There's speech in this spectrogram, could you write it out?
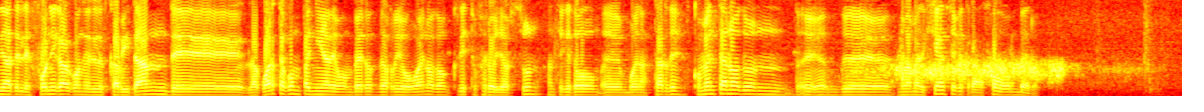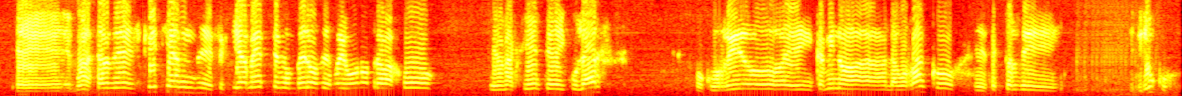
telefónica con el capitán de la cuarta compañía de bomberos de Río Bueno, don Christopher Oyarzún. Antes que todo, eh, buenas tardes. Coméntanos de, un- de- de una emergencia que trabajó bombero. Eh, buenas tardes, Cristian. Efectivamente, Bomberos de Río Bueno trabajó en un accidente vehicular ocurrido en camino a Lago Ranco, en el sector de, de Piruco.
